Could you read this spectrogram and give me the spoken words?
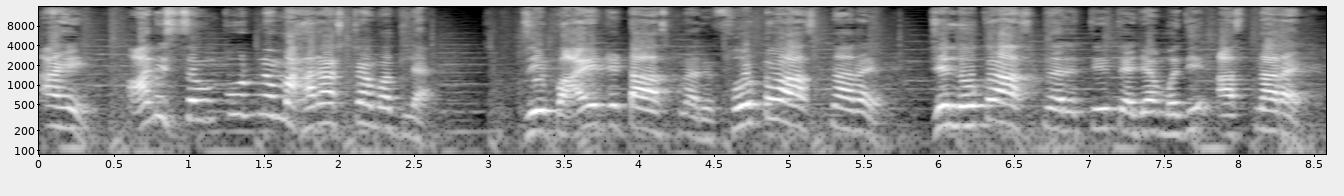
आहे. आणि संपूर्ण महाराष्ट्रामधल्या जे बायोडेटा असणार आहे फोटो असणार आहे जे लोक असणार आहे ते त्याच्यामध्ये असणार आहे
